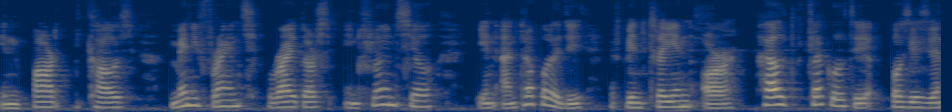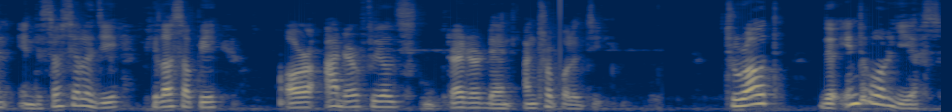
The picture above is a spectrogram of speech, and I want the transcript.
in part because many French writers influential in anthropology have been trained or held faculty positions in the sociology, philosophy, or other fields rather than anthropology. Throughout the interwar years,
